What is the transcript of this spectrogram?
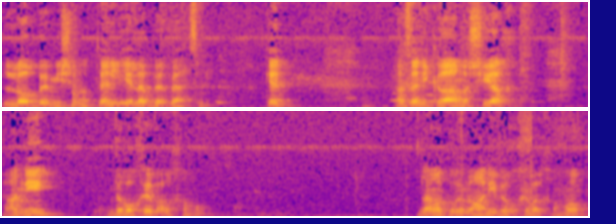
לא במי שנותן לי, אלא בעצמי. כן? אז זה נקרא המשיח עני ורוכב על חמור. למה קוראים לו עני ורוכב על חמור?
